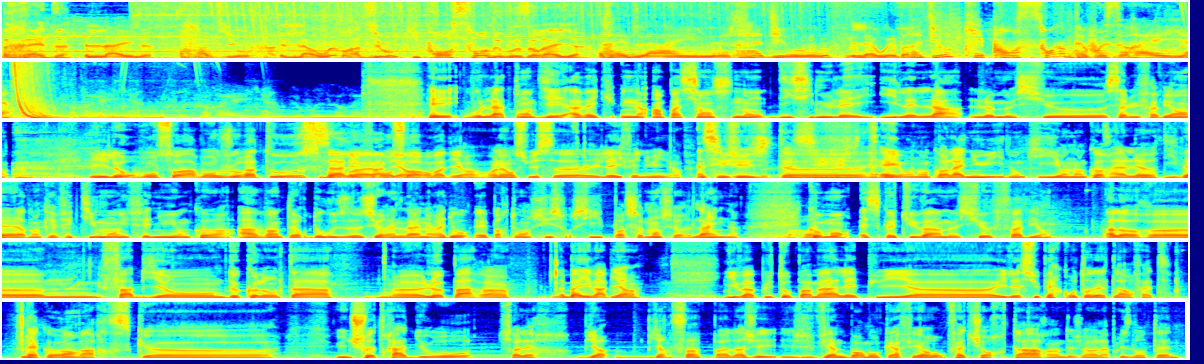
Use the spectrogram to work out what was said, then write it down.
Red Line Radio, la web radio qui prend soin de vos oreilles. Redline Radio, la web radio qui prend soin de vos oreilles. Et vous l'attendiez avec une impatience non dissimulée. Il est là, le monsieur. Salut Fabien. Hello, bonsoir, bonjour à tous. Salut Bon, ouais, Fabien. Bonsoir, on va dire. On est en Suisse, euh, et là il fait nuit. en fait. C'est juste. euh, hey, on est encore la nuit, donc il- on est encore à l'heure d'hiver. Donc effectivement, il fait nuit encore à 20h12 sur Headline Radio et partout en Suisse aussi, pas seulement sur Headline. Comment est-ce que tu vas, monsieur Fabien? Alors, euh, Fabien de Colanta, le parrain, bah, il va bien. Il va plutôt pas mal et puis euh, il est super content d'être là en fait. D'accord. Parce que euh, une chouette radio, ça a l'air bien, bien sympa. Là, je viens de boire mon café. En fait, je suis en retard hein, déjà à la prise d'antenne.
